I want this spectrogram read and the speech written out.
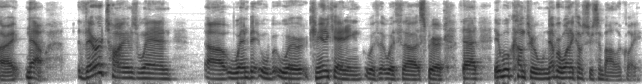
All right. Now, there are times when uh, when we're communicating with with uh, spirit that it will come through. Number one, it comes through symbolically.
